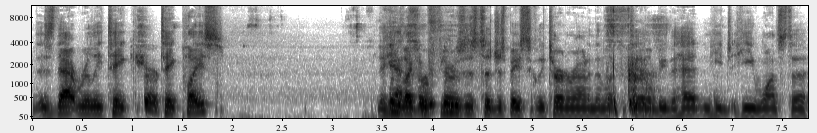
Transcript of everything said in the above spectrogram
Does that really take Sure. take place? He Yeah, like so refuses to just basically turn around and then let the tail be the head, and he he wants to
